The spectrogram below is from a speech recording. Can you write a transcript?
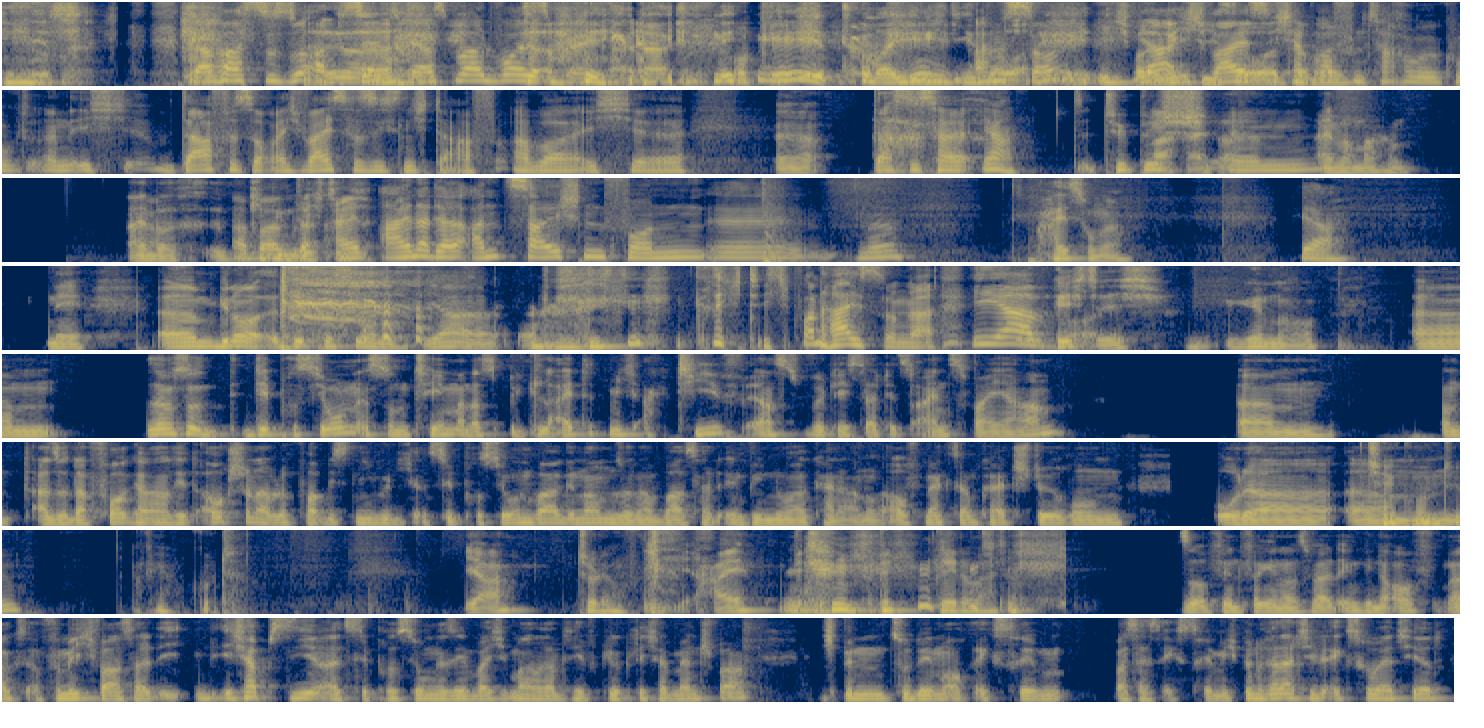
Jesus. da warst du so upset. Erstmal ein Voice Crack, Alter. Okay, da war ich richtig I'm sauer. sorry. Ich war ja, ich weiß, ich habe auf den Tacho geguckt und ich darf es auch. Ich weiß, dass ich es nicht darf, aber ich, äh, Ja, das ist halt, ja, typisch. Einfach. Ähm, einfach machen. Einfach, äh, gib aber da, ein, einer der Anzeichen von, äh, ne? Heißhunger. Ja, Ähm, genau, Depression. ja, richtig, von Heißhunger. Ja, richtig. Genau. Ähm, sagen wir so, Depression ist so ein Thema, das begleitet mich aktiv erst wirklich seit jetzt ein, zwei Jahren. Ähm, und also davor garantiert auch schon, aber davor habe ich es nie wirklich als Depression wahrgenommen, sondern war es halt irgendwie nur, keine Ahnung, Aufmerksamkeitsstörung oder. Ähm, Check one, two. Okay, gut. Ja, Entschuldigung, hi. rede weiter. So, auf jeden Fall, genau, es war halt irgendwie eine Aufmerksamkeit. Für mich war es halt, ich, ich habe es nie als Depression gesehen, weil ich immer ein relativ glücklicher Mensch war. Ich bin zudem auch extrem, was heißt extrem? Ich bin relativ extrovertiert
